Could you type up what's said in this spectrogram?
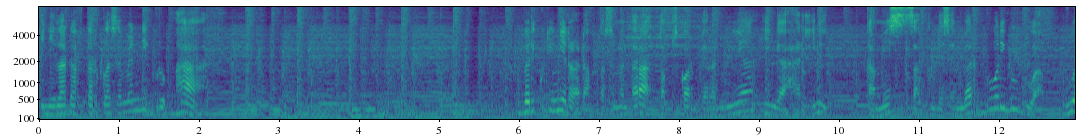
Inilah daftar klasemen di grup H. Berikut ini adalah daftar sementara top skor Piala Dunia hingga hari ini, Kamis 1 Desember 2022.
